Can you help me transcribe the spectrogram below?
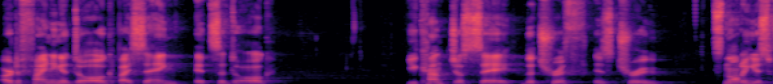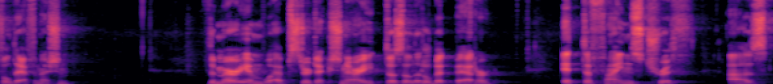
or defining a dog by saying it's a dog. You can't just say the truth is true. It's not a useful definition. The Merriam Webster dictionary does a little bit better. It defines truth as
